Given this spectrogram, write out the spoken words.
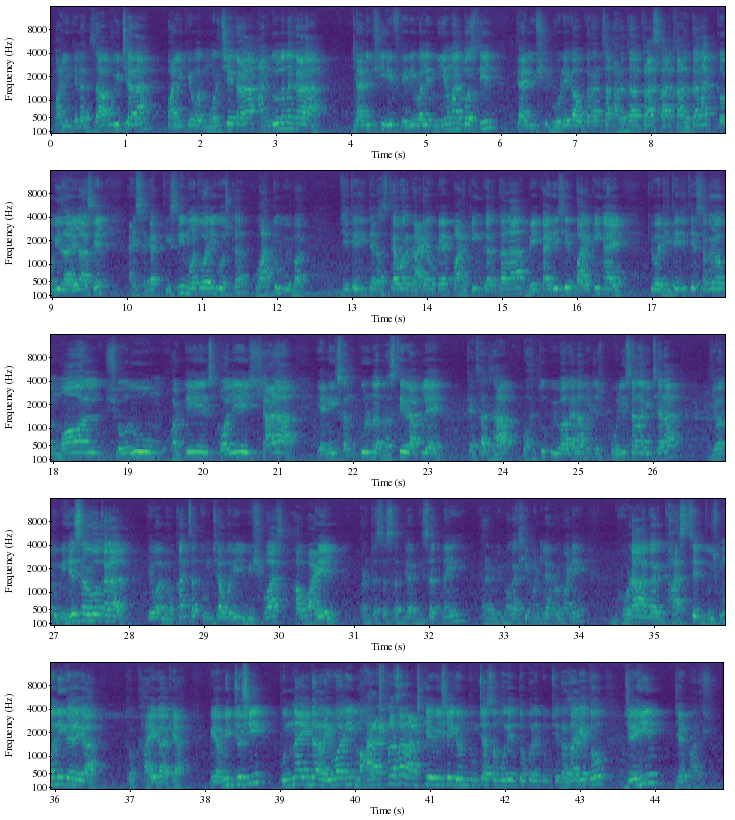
पालिकेला जाब विचारा पालिकेवर मोर्चे काढा आंदोलनं काढा. ज्या दिवशी हे फेरीवाले नियमात बसतील त्या दिवशी गोरेगावकरांचा अर्धा त्रास हा चालताना कमी झालेला असेल. आणि सगळ्यात तिसरी महत्वाची गोष्ट वाहतूक विभाग. जिथे जिथे रस्त्यावर गाड्या उभ्या आहे पार्किंग करताना बेकायदेशीर पार्किंग आहे किंवा जिथे जिथे सगळं मॉल शोरूम हॉटेल्स कॉलेज शाळा यांनी संपूर्ण रस्ते व्यापले आहेत त्याचा जाप वाहतूक विभागाला म्हणजेच पोलिसांना विचारा. जेव्हा तुम्ही हे सर्व कराल तेव्हा लोकांचा तुमच्यावरील विश्वास हा वाढेल. पण तसं सध्या दिसत नाही कारण मी मगाशी म्हटल्याप्रमाणे घोडा अगर घासचे दुश्मनी करेगा तो खाएगा क्या? मी अमित जोशी. पुन्हा एकदा रविवारी महाराष्ट्राचा राजकीय विषय घेऊन तुमच्यासमोर येईल तोपर्यंत तुमची रजा घेतो. जय हिंद जय महाराष्ट्र.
